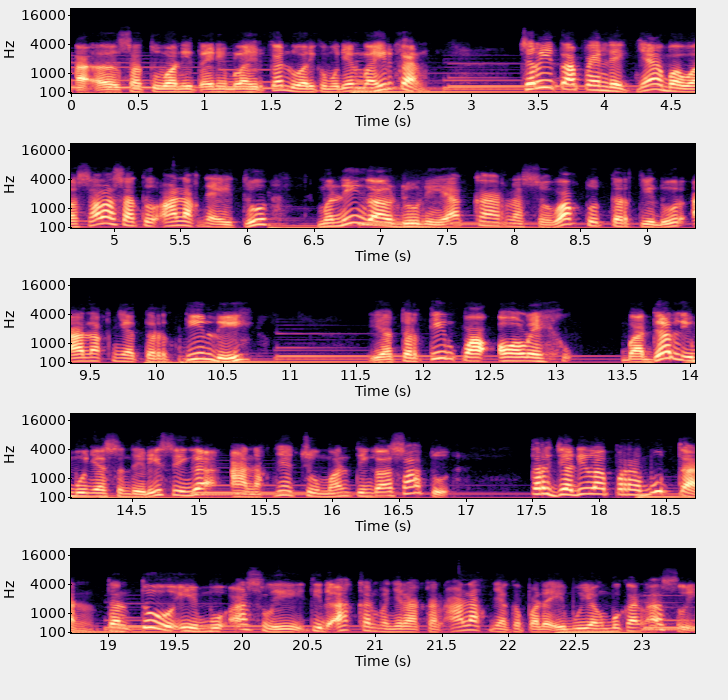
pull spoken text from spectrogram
uh, satu wanita ini melahirkan, dua hari kemudian melahirkan. Cerita pendeknya bahwa salah satu anaknya itu meninggal dunia karena sewaktu tertidur anaknya tertindih, ya tertimpa oleh badan ibunya sendiri sehingga anaknya cuma tinggal satu terjadilah perebutan. Tentu ibu asli tidak akan menyerahkan anaknya kepada ibu yang bukan asli.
